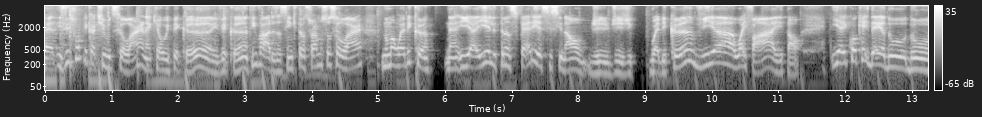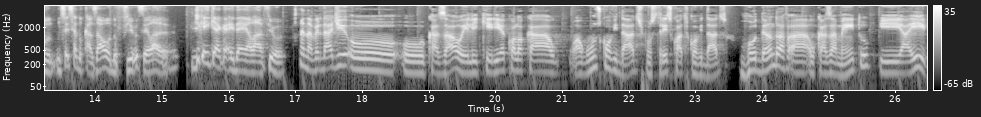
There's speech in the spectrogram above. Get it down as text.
É, existe um aplicativo de celular, né, que é o IPCam, IVCam, tem vários, assim, que transforma o seu celular numa webcam, né? E aí ele transfere esse sinal de, de, de webcam via Wi-Fi e tal. E aí qual que é a ideia do, do não sei se é do casal do Fio, sei lá, de quem que é a ideia lá, Fio? É, Na verdade, o, o casal, ele queria colocar al- alguns convidados, tipo uns três, quatro convidados, rodando a- a- o casamento e aí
